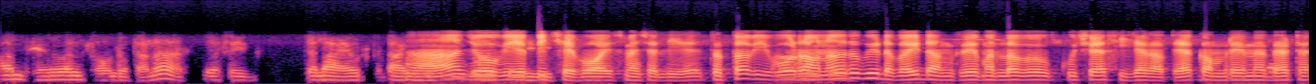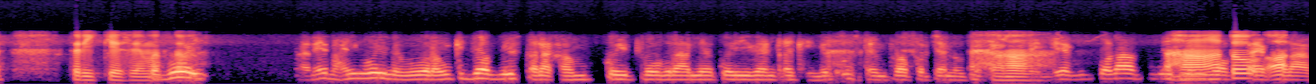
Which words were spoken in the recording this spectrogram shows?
अनफेवरेबल साउंड होता ना, जैसे चला है उसका हाँ जो भी है पीछे वॉइस में चली है। तो तभी बोल रहा हूँ ना हाँ, तो कि भाई ढंग से मतलब कुछ ऐसी जगह पे कमरे में बैठ तरीके से तो मतलब। अरे भाई वही मैं बोल रहा हूँ कि जब इस तरह हम कोई प्रोग्राम या कोई इवेंट रखेंगे तो उस टाइम प्रॉपर चैनल पे काम हाँ। थोड़ा हाँ, तो आ-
